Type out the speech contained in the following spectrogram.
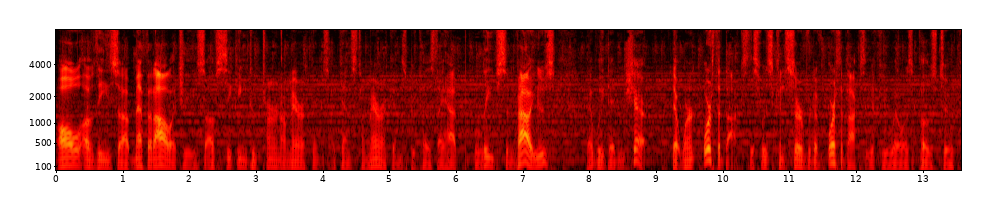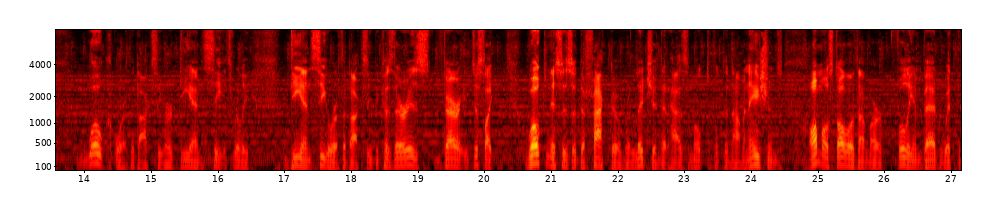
all of these uh, methodologies of seeking to turn Americans against Americans because they had beliefs and values that we didn't share, that weren't orthodox. This was conservative orthodoxy, if you will, as opposed to woke orthodoxy or DNC. It's really DNC orthodoxy because there is very just like wokeness is a de facto religion that has multiple denominations. Almost all of them are fully in bed with the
